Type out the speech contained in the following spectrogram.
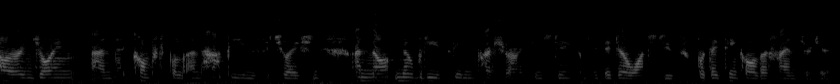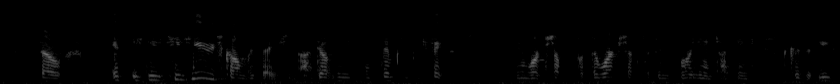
are enjoying and comfortable and happy in the situation, and not nobody is feeling pressurized into doing something they don't want to do, but they think all their friends are doing. So it, it's a huge conversation. I don't think it can simply be fixed in workshops, but the workshops have been brilliant, I think, because at least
